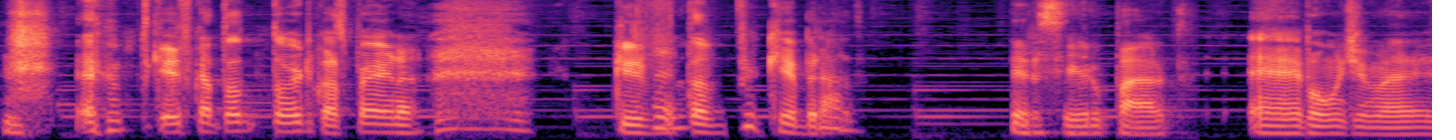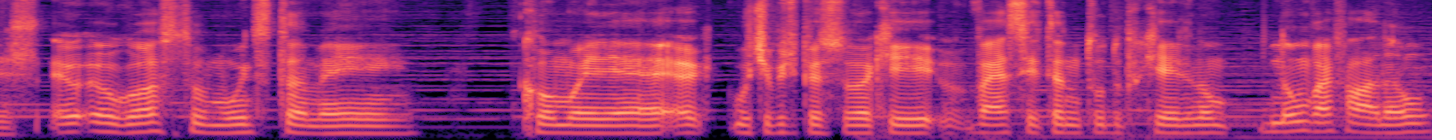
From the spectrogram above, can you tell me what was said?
Porque ele fica todo torto com as pernas. Que ele tá quebrado. Terceiro parto. É bom demais. Eu, eu gosto muito também como ele é o tipo de pessoa que vai aceitando tudo porque ele não, não vai falar não.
